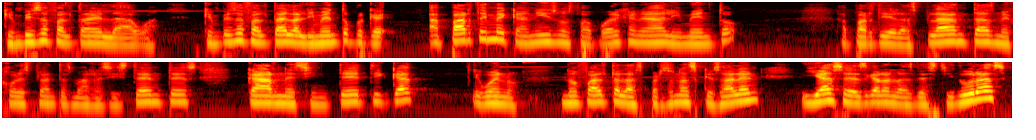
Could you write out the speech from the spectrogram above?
que empieza a faltar el agua, que empieza a faltar el alimento, porque aparte hay mecanismos para poder generar alimento a partir de las plantas, mejores plantas más resistentes, carne sintética, y bueno, no falta las personas que salen y ya se desgarran las vestiduras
